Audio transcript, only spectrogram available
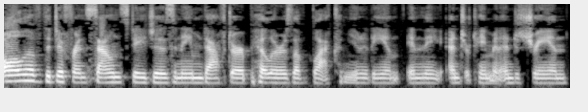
all of the different sound stages named after pillars of black community in, in the entertainment industry and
